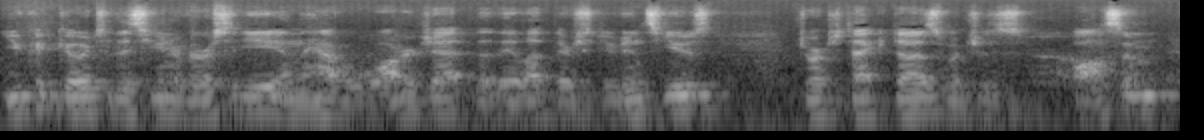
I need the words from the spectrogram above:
you could go to this university and they have a water jet that they let their students use. Georgia Tech does, which is awesome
